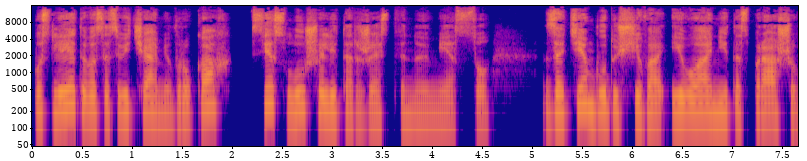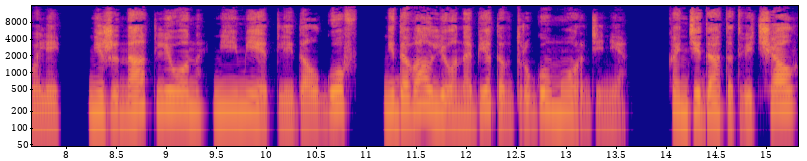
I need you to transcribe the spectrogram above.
После этого со свечами в руках все слушали торжественную мессу. Затем будущего Иоаннита спрашивали, не женат ли он, не имеет ли долгов, не давал ли он обета в другом ордене. Кандидат отвечал,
